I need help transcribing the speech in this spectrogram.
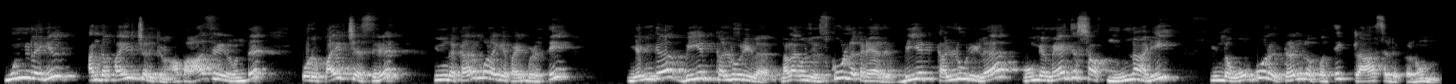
முன்னிலையில் அந்த பயிற்சி அளிக்கணும். அப்ப ஆசிரியர் வந்து ஒரு பயிற்சி ஆசிரியர் இந்த கரும்பலகை பயன்படுத்தி எங்க பிஎட் கல்லூரியில நல்லா கொஞ்சம் ஸ்கூல்ல கிடையாது. பிஎட் கல்லூரியில உங்க மேஜர் ஸ்டாஃப் முன்னாடி இந்த ஒவ்வொரு திறன்களை பத்தி கிளாஸ் எடுக்கணும்.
